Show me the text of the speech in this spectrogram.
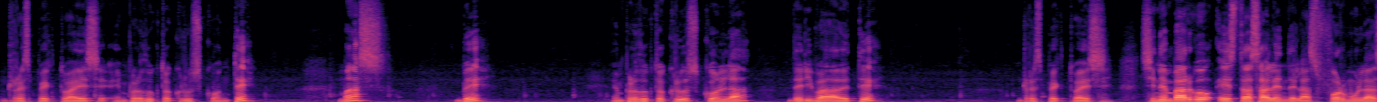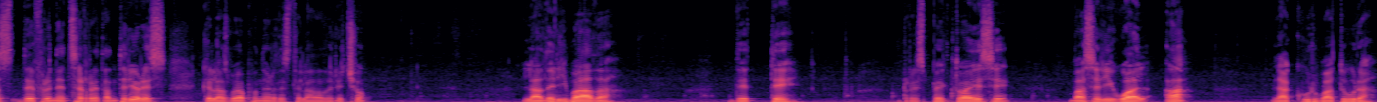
respecto a S en producto cruz con T más B en producto cruz con la derivada de T respecto a S. Sin embargo, estas salen de las fórmulas de Frenet-Serret anteriores, que las voy a poner de este lado derecho. La derivada de T respecto a S va a ser igual a la curvatura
